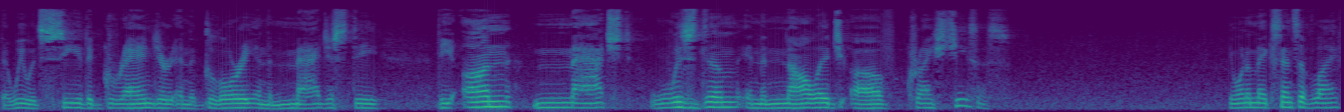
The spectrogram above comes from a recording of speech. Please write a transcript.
That we would see the grandeur and the glory and the majesty, the unmatched wisdom and the knowledge of Christ Jesus. You want to make sense of life?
